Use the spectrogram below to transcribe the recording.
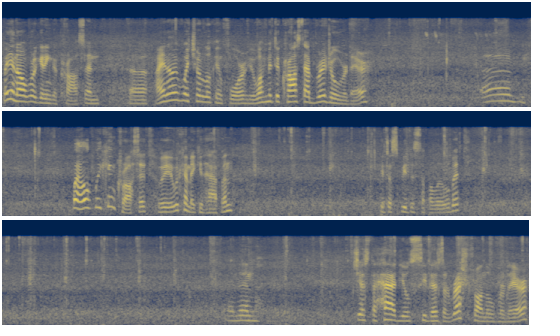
but you know, we're getting across. And uh, I know what you're looking for. You want me to cross that bridge over there? Well, we can cross it. We, we can make it happen. Get to speed this up a little bit. And then just ahead you'll see there's a restaurant over there.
